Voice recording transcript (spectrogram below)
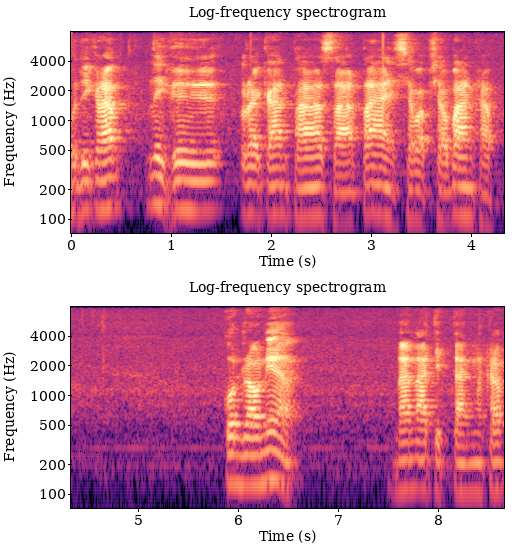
วัสดีครับ นี่คือรายการภาษาใต้ฉบับชาวบ้านครับ คนเราเนี่ย นานาจิตตังนะครับ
